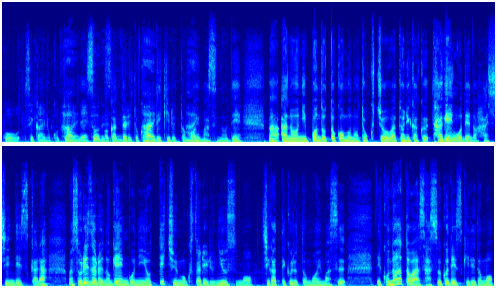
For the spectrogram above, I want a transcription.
こう世界のことをね,、はい、ね分かったりとかもできると思いますので、はいはい、まああの日本ドットコムの特徴はとにかく多言語での発信ですから、まあそれぞれの言語によって注目されるニュースも違ってくると思います。でこの後は早速ですけれども、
